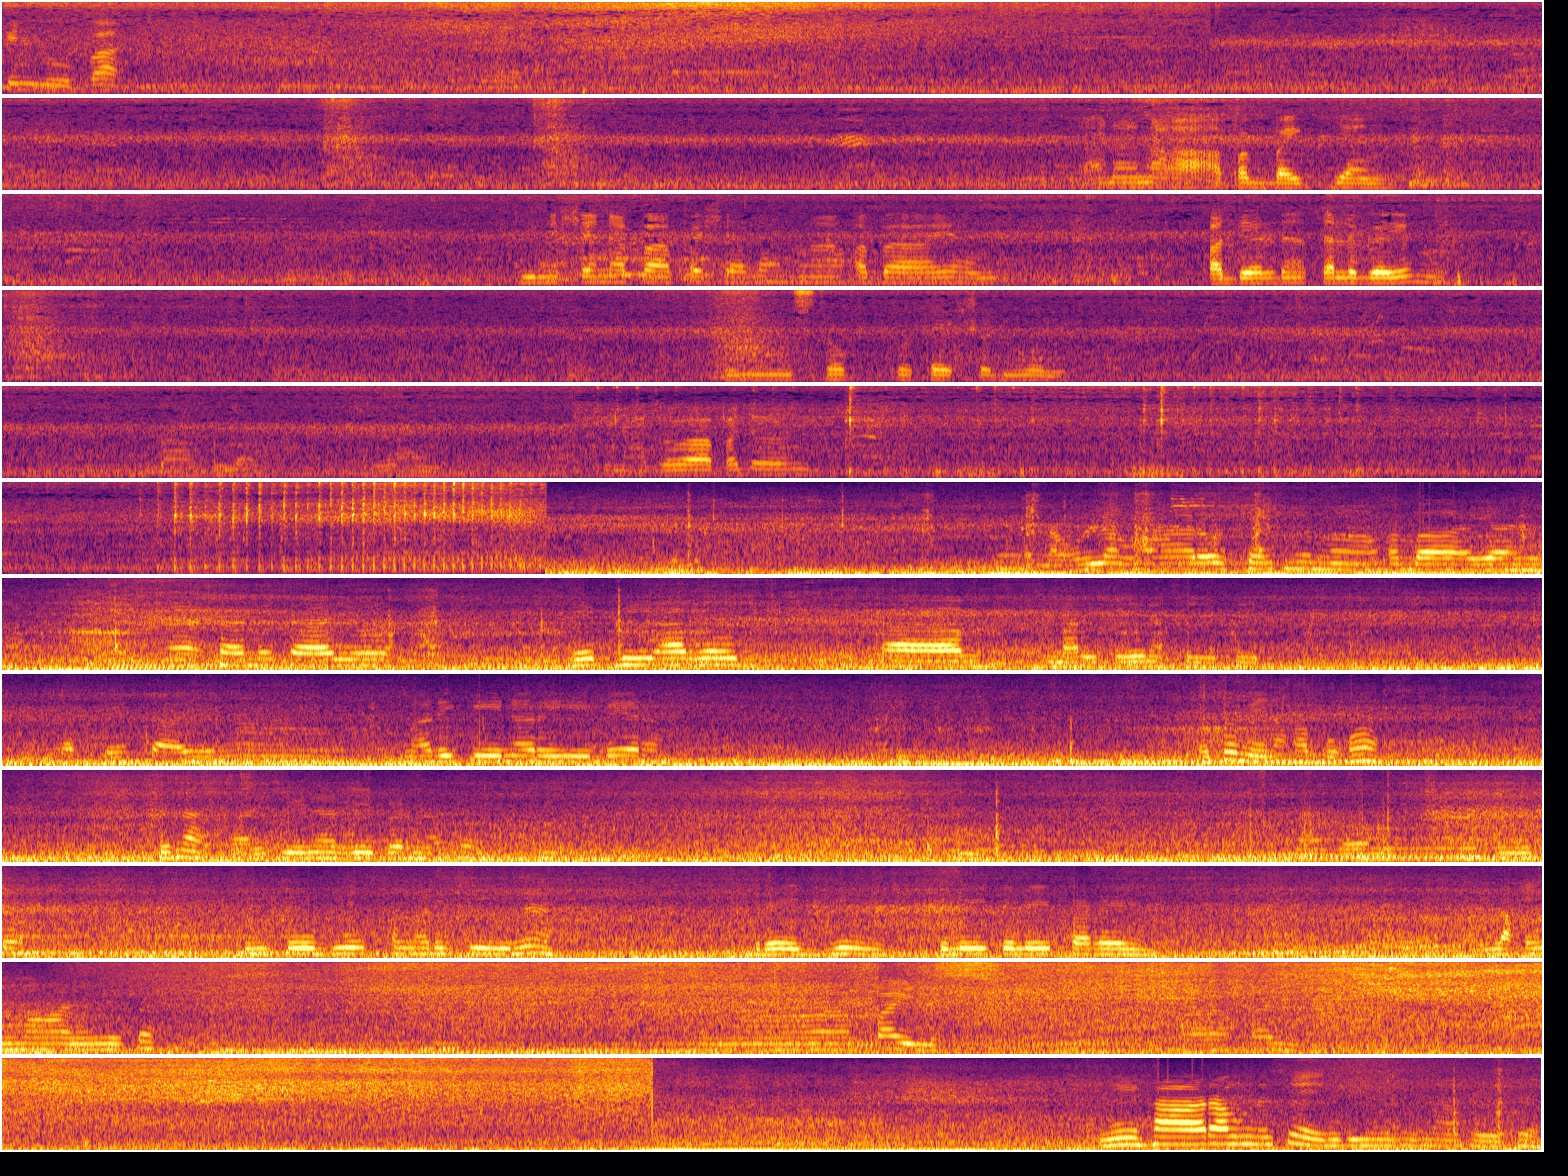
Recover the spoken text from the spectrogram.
Muntinlupa. Sana nakakapag-bike dyan. Hindi na siya napapasyalan mga kabayan. Pader na talaga yun. Yung slope protection wall. Bago lang. Ayan. Ginagawa pa doon. Naulang araw sa inyo mga kabayan. Nasa ano tayo? FBR Road um, Marikina City. Lapit tayo ng Marikina River. Ito may nakabukas. Ito na, Marikina River na to. Nagawang ano dito. Improvement sa Marikina. Dredging. Tuloy-tuloy pa rin. Laking mga ano nito. Mga piles. May harang na siya, eh, hindi na nakita.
